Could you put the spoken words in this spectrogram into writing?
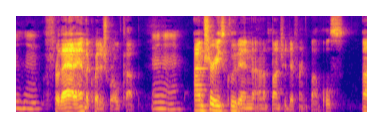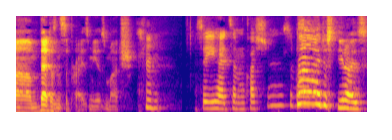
Mm-hmm. for that and the Quidditch World Cup. Mm-hmm. I'm sure he's clued in on a bunch of different levels. Um, that doesn't surprise me as much. So you had some questions about No, I just you know it's,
